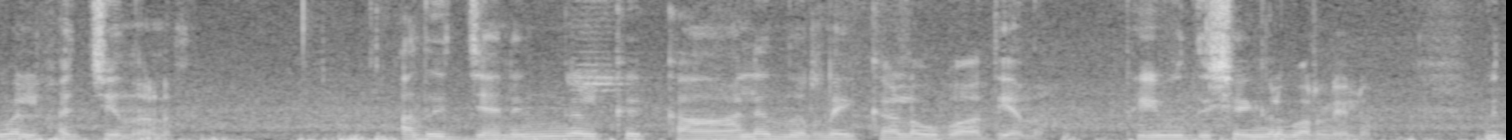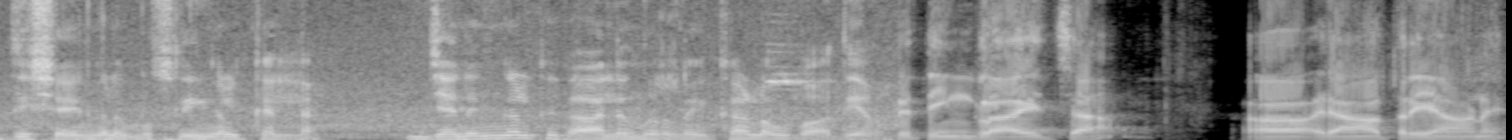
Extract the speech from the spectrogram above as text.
വൽ ഹജ്ജ് എന്നാണ്. അത് ജനങ്ങൾക്ക് കാലം നിർണയിക്കാനുള്ള ഉപാധിയാണ് ഈ വിദ്യശയങ്ങൾ പറഞ്ഞല്ലോ. വിദ്യശയങ്ങൾ മുസ്ലിങ്ങൾക്കല്ല ജനങ്ങൾക്ക് കാലം നിർണയിക്കാനുള്ള ഉപാധിയാണ്. തിങ്കളാഴ്ച രാത്രിയാണ്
